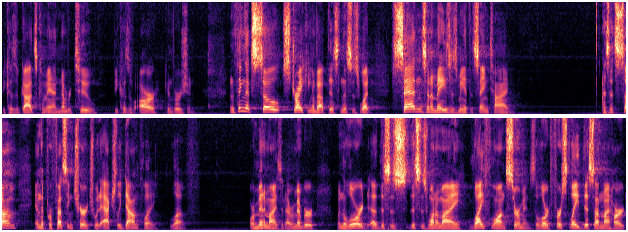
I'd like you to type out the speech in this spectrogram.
because of God's command. Number two, because of our conversion. And the thing that's so striking about this, and this is what saddens and amazes me at the same time, is that some in the professing church would actually downplay love or minimize it. I remember when the Lord, uh, this, is, this is one of my lifelong sermons. The Lord first laid this on my heart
